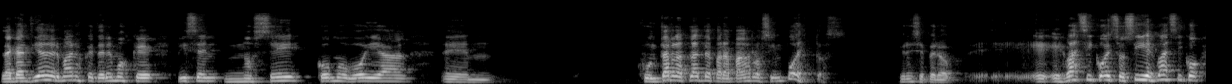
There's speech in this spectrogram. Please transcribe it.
la cantidad de hermanos que tenemos que dicen, no sé cómo voy a em, juntar la plata para pagar los impuestos. Y uno dice, pero eh, ¿es básico eso? Sí, es básico,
